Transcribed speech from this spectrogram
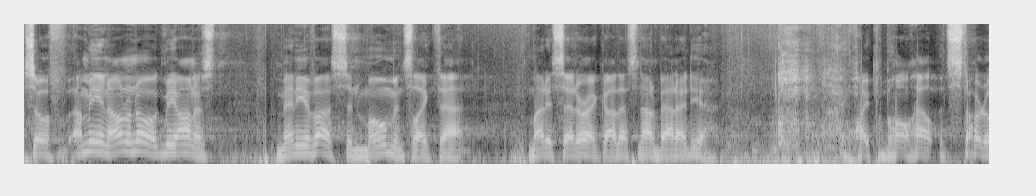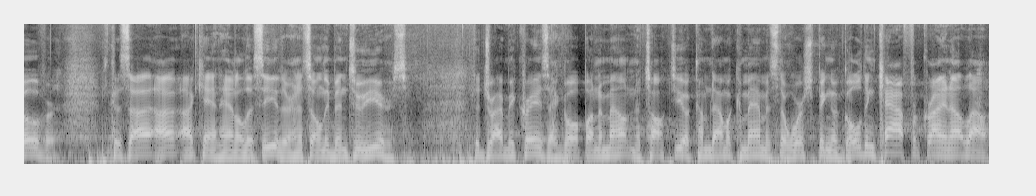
So, if, I mean, I don't know, I'll be honest, many of us in moments like that might have said, All right, God, that's not a bad idea wipe them all out. Let's start over. Because I, I, I, can't handle this either, and it's only been two years. They drive me crazy. I go up on the mountain to talk to you. I come down with commandments. They're worshiping a golden calf for crying out loud.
